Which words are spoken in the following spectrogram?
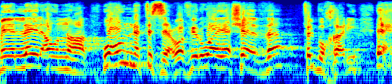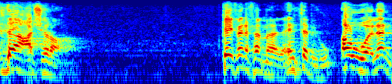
من الليل أو النهار وهن تسع وفي رواية شاذة في البخاري إحدى عشرة كيف نفهم هذا؟ انتبهوا. أولا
